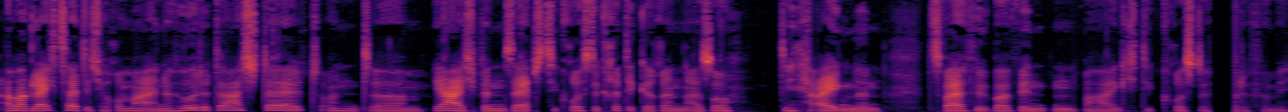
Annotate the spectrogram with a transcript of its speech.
aber gleichzeitig auch immer eine Hürde darstellt. Und ähm, ja, ich bin selbst die größte Kritikerin, also die eigenen Zweifel überwinden war eigentlich die größte Hürde für mich.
